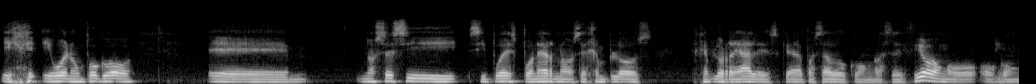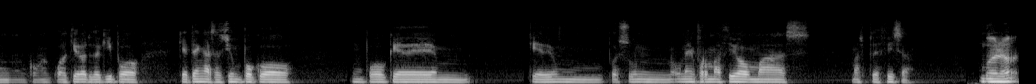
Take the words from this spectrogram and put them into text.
Y, y bueno, un poco eh, no sé si, si puedes ponernos ejemplos ejemplos reales que ha pasado con la selección o, con, cualquier otro equipo que tengas así un poco un poco que que dé un, pues una información más, más precisa. Bueno,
